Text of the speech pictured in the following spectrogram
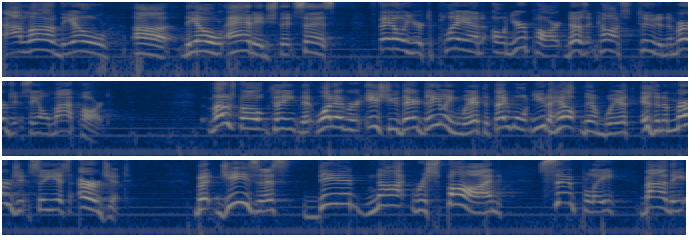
I love the old, uh, the old adage that says, failure to plan on your part doesn't constitute an emergency on my part. Most folk think that whatever issue they're dealing with, that they want you to help them with, is an emergency, it's urgent. But Jesus did not respond simply by the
